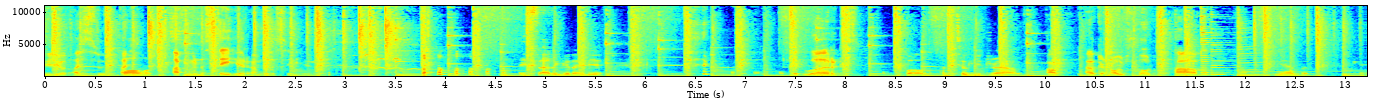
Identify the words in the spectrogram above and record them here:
Yo, I swear, I, I'm gonna stay here. I'm gonna stay here. Is that a good idea? It works. Until you drown. I, I can always float up. Yeah, but okay.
